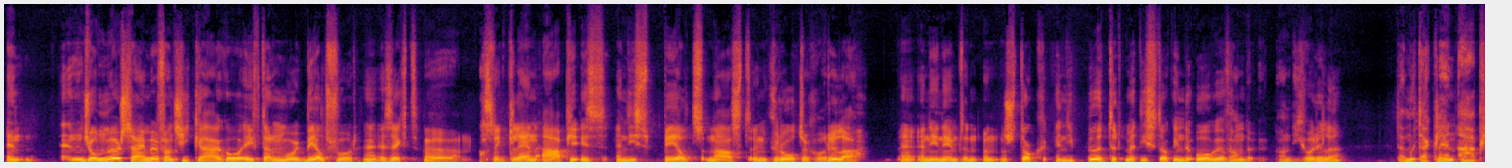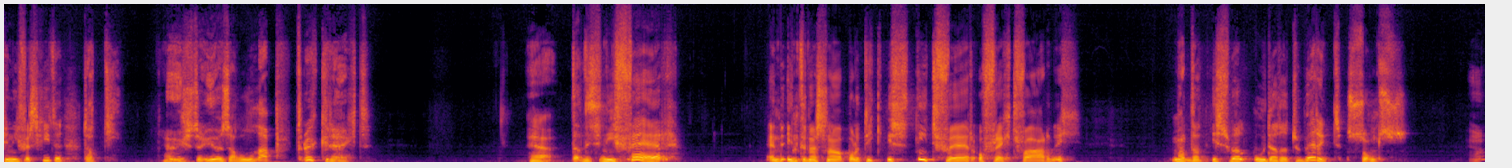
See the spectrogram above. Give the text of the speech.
En, en John Mersheimer van Chicago heeft daar een mooi beeld voor. Hè. Hij zegt, eh, als er een klein aapje is en die speelt naast een grote gorilla, hè, en die neemt een, een, een stok en die peutert met die stok in de ogen van, de, van die gorilla, dan moet dat klein aapje niet verschieten dat die een serieuze lap terugkrijgt. Ja. Dat is niet fair. En de internationale politiek is niet fair of rechtvaardig. Maar dat is wel hoe dat het werkt soms. Ja?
